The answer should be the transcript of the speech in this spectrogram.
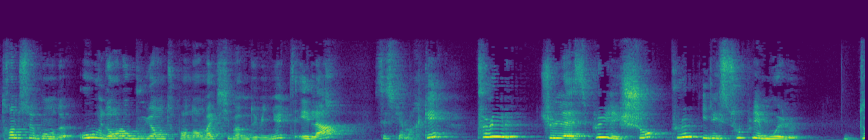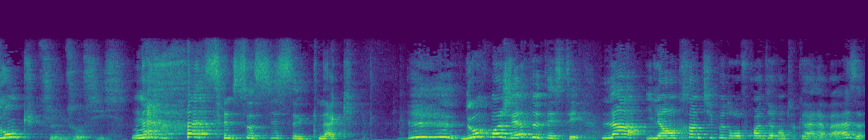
30 secondes, ou dans l'eau bouillante pendant maximum 2 minutes, et là, c'est ce qui a marqué, plus tu le laisses, plus il est chaud, plus il est souple et moelleux. Donc, C'est une saucisse. c'est le saucisse, c'est le knack. Donc moi j'ai hâte de tester. Là, il est en train un petit peu de refroidir, en tout cas à la base.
